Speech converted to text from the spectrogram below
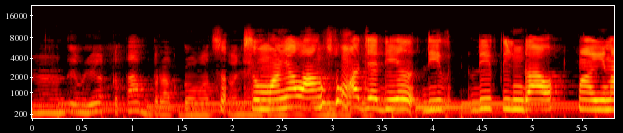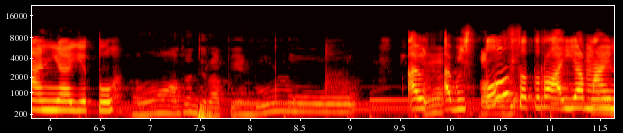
Hmm, nanti dia ketabrak dong Se- semuanya langsung aja di, di ditinggal mainannya gitu. Oh harusnya dirapiin dulu. Abis itu setelah ia main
